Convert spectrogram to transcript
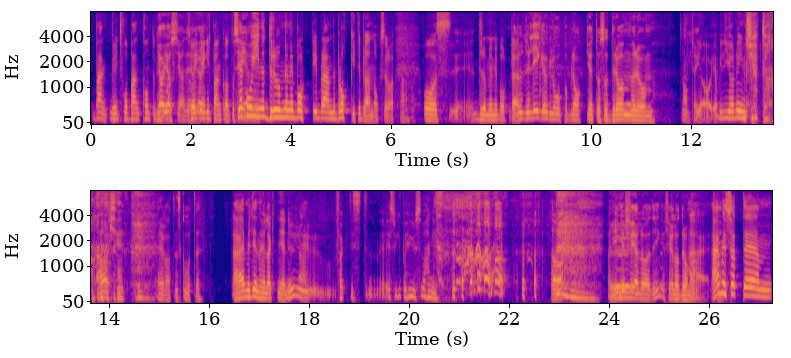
bank, vi har ju två bankkonton Ja, hemma. just ja, det- så jag har jag- eget bankkonto. Så jag går in och drömmer mig bort ibland, Blocket ibland också då. Och drömmer mig bort Ja, du, du ligger och glor på Blocket och så drömmer du om någonting. Ja, jag vill göra något inköp då. Ja, okej. Är det vattenskoter? Nej, men den har jag lagt ner. Nu är ju faktiskt... Jag är sugen på husvagn. Ja. Ja, det, är inget fel att, det är inget fel att drömma. Nej, Nej, men så att... ehm,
